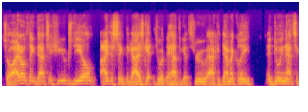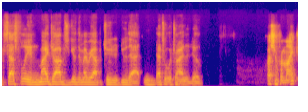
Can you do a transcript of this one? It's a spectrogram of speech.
So I don't think that's a huge deal. I just think the guys getting through what they have to get through academically and doing that successfully. And my job is to give them every opportunity to do that. And that's what we're trying to do. Question from Mike.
